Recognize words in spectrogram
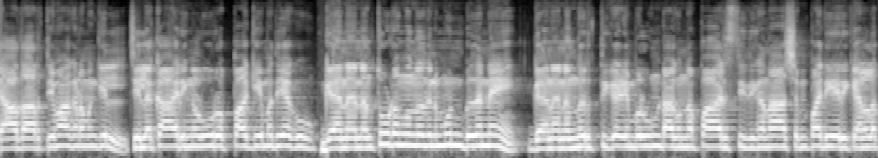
യാഥാർത്ഥ്യമാകണമെങ്കിൽ ചില കാര്യങ്ങൾ ഉറപ്പാക്കിയേ മതിയാകൂ. ഖനനം തുടങ്ങുന്നതിന് മുൻപ് തന്നെ ഖനനം നിർത്തി കഴിയുമ്പോൾ ഉണ്ടാകുന്ന പാരിസ്ഥിതിക നാശം പരിഹരിക്കാനുള്ള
